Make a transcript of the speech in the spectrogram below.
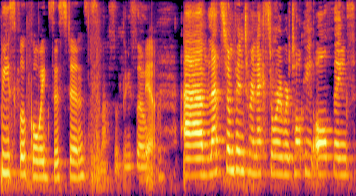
peaceful coexistence Massively so. Yeah. Um, let's jump into our next story. We're talking all things.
